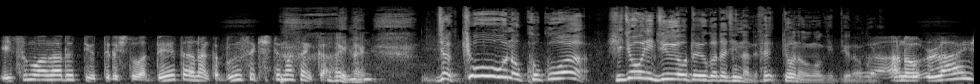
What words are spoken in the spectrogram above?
いつも上がるって言ってる人は、データなんか分析してませんかはいはい、じゃあ、今日のここは非常に重要という形なんですね、今日の動きっていうのはあの来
